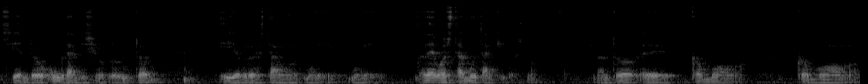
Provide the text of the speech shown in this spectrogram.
siendo un grandísimo productor, y yo creo que estamos muy, muy debemos estar muy tranquilos. ¿no? Por lo tanto, eh, como, como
